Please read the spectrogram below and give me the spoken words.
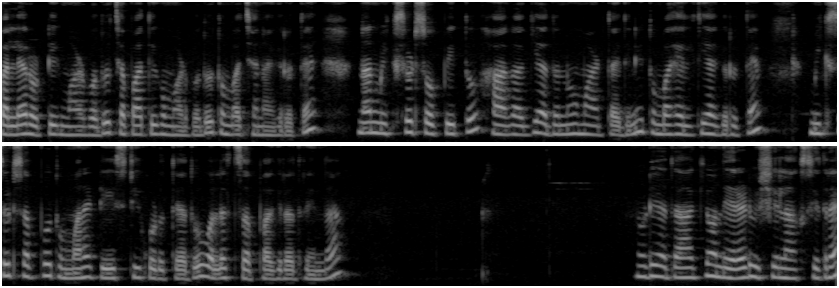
ಪಲ್ಯ ರೊಟ್ಟಿಗೆ ಮಾಡ್ಬೋದು, ಚಪಾತಿಗೂ ಮಾಡ್ಬೋದು, ತುಂಬ ಚೆನ್ನಾಗಿರುತ್ತೆ. ನಾನು ಮಿಕ್ಸಡ್ ಸೊಪ್ಪಿತ್ತು ಹಾಗಾಗಿ ಅದನ್ನು ಮಾಡ್ತಾಯಿದ್ದೀನಿ ತುಂಬ ಹೆಲ್ತಿಯಾಗಿರುತ್ತೆ ಮಿಕ್ಸಡ್ ಸೊಪ್ಪು ತುಂಬಾ ಟೇಸ್ಟಿ ಕೊಡುತ್ತೆ ಅದು ಹೊಲದ ಸೊಪ್ಪಾಗಿರೋದ್ರಿಂದ ನೋಡಿ, ಅದು ಹಾಕಿ ಒಂದು ಎರಡು ವಿಷಯಲ್ಲಿ ಹಾಕ್ಸಿದ್ರೆ,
